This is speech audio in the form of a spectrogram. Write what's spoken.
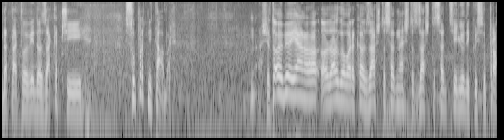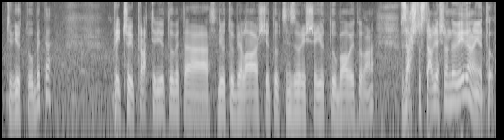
da taj tvoj video zakači suprotni tabor. Znaš, to je bio jedan od odgovora kao zašto sad nešto, zašto sad ti ljudi koji su protiv YouTube-eta, pričaju protiv YouTube-eta, YouTube je loš, YouTube cenzuriše, YouTube ovo, YouTube ono. Zašto stavljaš onda video na YouTube?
